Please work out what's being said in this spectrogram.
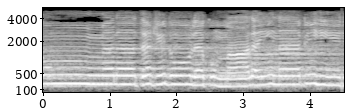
ثم لا تجدوا لكم علينا به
